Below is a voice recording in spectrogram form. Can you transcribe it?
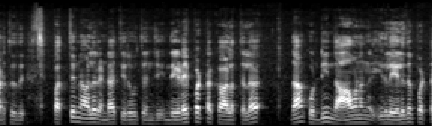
அடுத்தது பத்து நாலு ரெண்டாயிரத்தி இருபத்தஞ்சு இந்த இடைப்பட்ட காலத்தில் தான் கொண்டு இந்த ஆவணங்கள் இதில் எழுதப்பட்ட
